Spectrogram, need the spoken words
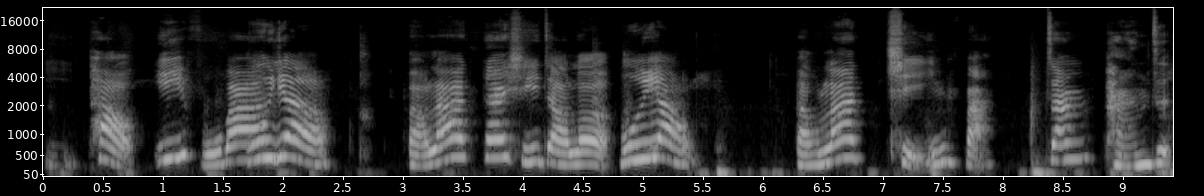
一套衣服吧。不要。宝拉该洗澡了，不要。宝拉，请把脏盘子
